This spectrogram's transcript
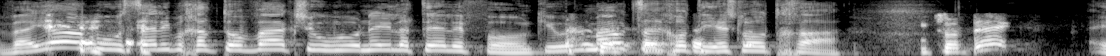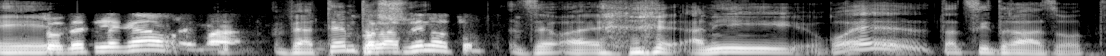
והיום הוא עושה לי בכלל טובה כשהוא עונה לי לטלפון, כי מה הוא צריך אותי? יש לו אותך. צודק. אה, צודק לגמרי, מה? ואתם... יכול להבין אותו. אני רואה את הסדרה הזאת.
